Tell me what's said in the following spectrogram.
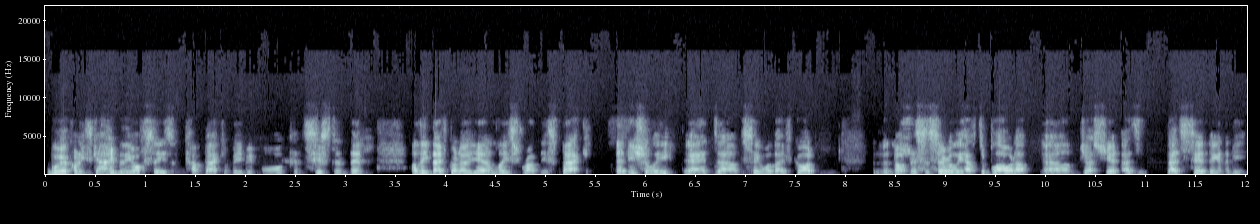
work on his game in the off season, come back and be a bit more consistent, then I think they've got to yeah at least run this back initially and um, see what they've got. And not necessarily have to blow it up um, just yet. As that said, they're going to be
